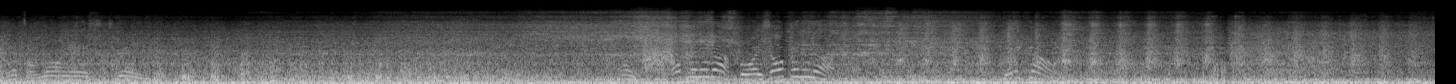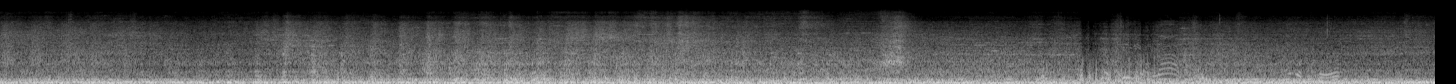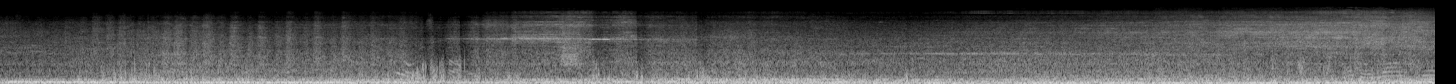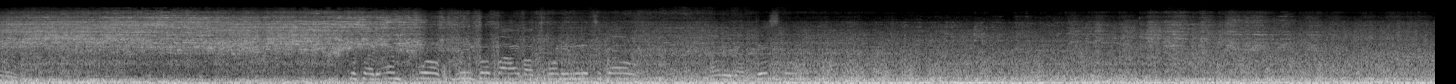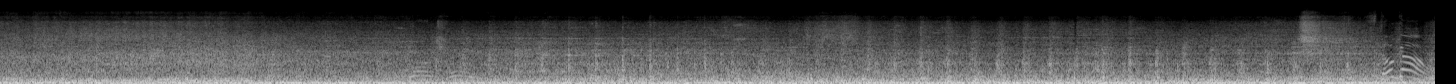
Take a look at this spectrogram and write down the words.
That's a long ass train. Hey, Open it up, boys. Open it up. Get it going. Good TV on that. That looked cool. Look at all these cars. That's a long train. Just had M403 go by about 20 minutes ago. Now we got this one. Long train. Still going.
